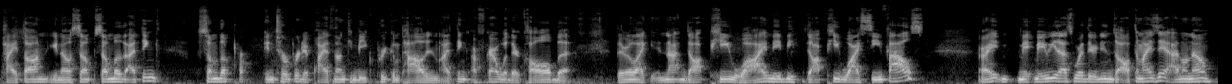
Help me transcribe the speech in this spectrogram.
Python. You know, some some of the, I think some of the pr- interpreted Python can be precompiled, and I think I forgot what they're called, but they're like not .py, maybe .pyc files, right? M- maybe that's where they're needing to optimize it. I don't know.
